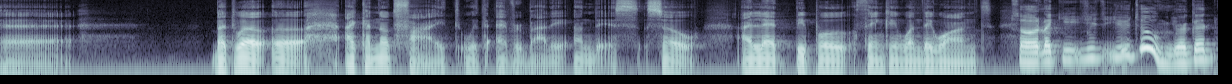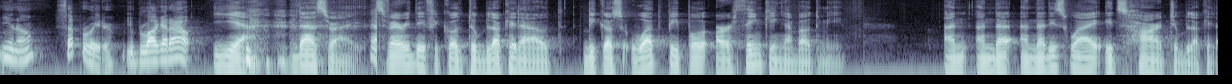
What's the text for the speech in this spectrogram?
Uh, but well, uh, I cannot fight with everybody on this, so I let people thinking what they want. So like you, you you do. You're a good you know separator. You block it out. Yeah, that's right. It's very difficult to block it out because what people are thinking about me. And and that and that is why it's hard to block it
